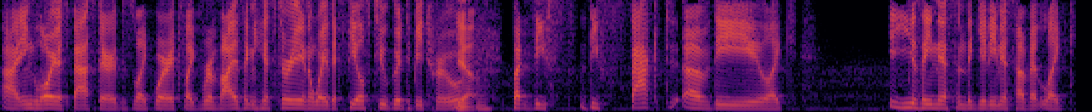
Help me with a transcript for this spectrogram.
uh, Inglourious Basterds, like where it's like revising history in a way that feels too good to be true. Yeah. But the f- the fact of the like easiness and the giddiness of it, like,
